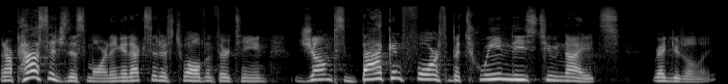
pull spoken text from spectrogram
And our passage this morning in Exodus 12 and 13 jumps back and forth between these two nights regularly.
